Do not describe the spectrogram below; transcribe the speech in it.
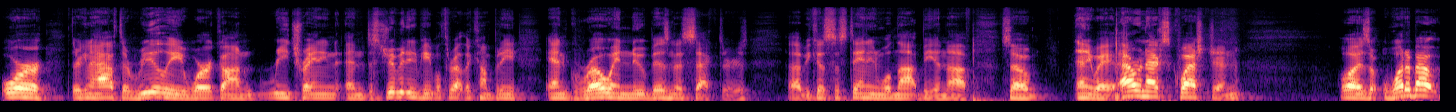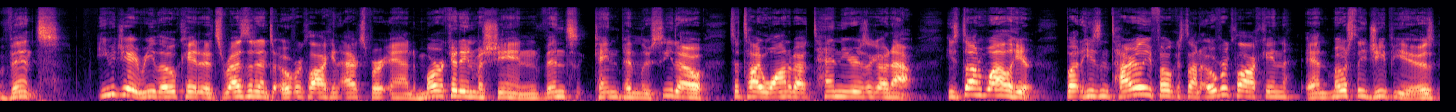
or they're going to have to really work on retraining and distributing people throughout the company and growing new business sectors uh, because sustaining will not be enough. So, anyway, our next question was what about Vince? EVGA relocated its resident overclocking expert and marketing machine, Vince Kingpin Lucido, to Taiwan about 10 years ago now. He's done well here, but he's entirely focused on overclocking and mostly GPUs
